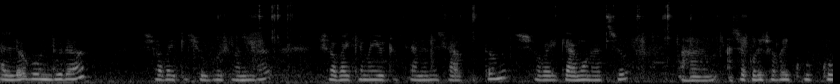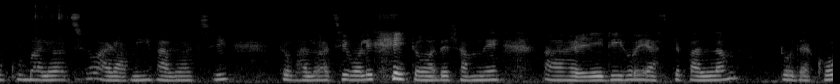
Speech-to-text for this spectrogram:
হ্যালো বন্ধুরা, সবাইকে শুভ সন্ধ্যা। সবাইকে আমার ইউটিউব চ্যানেলে স্বাগতম। সবাই কেমন আছো? আশা করি সবাই খুব খুব খুব ভালো আছো, আর আমি ভালো আছি। তো ভালো আছি বলে এই তোমাদের সামনে রেডি হয়ে আসতে পারলাম। তো দেখো,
